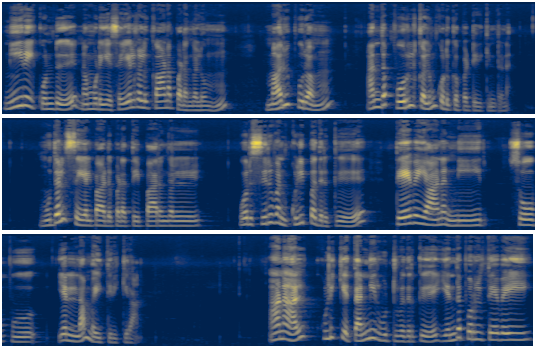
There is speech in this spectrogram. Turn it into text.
நீரை கொண்டு நம்முடைய செயல்களுக்கான படங்களும் மறுபுறம் அந்த பொருட்களும் கொடுக்கப்பட்டிருக்கின்றன. முதல் செயல்பாடு படத்தை பாருங்கள். ஒரு சிறுவன் குளிப்பதற்கு தேவையான நீர் சோப்பு எல்லாம் வைத்திருக்கிறான். ஆனால் குளிக்க தண்ணீர் ஊற்றுவதற்கு எந்த பொருள் தேவை?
